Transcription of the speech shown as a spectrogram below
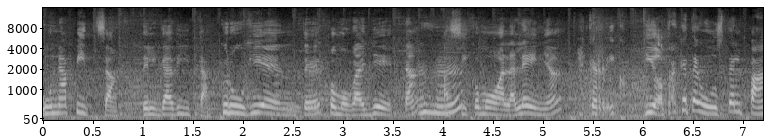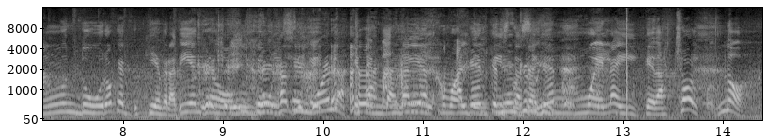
una pizza delgadita, crujiente, como galleta, así como a la leña. Ay, qué rico. Y otra que te guste el pan duro, que quiebra dientes Que o te un dulce muela. que te manda al, como al aquel que dentista, que muela y quedas cholco. No.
